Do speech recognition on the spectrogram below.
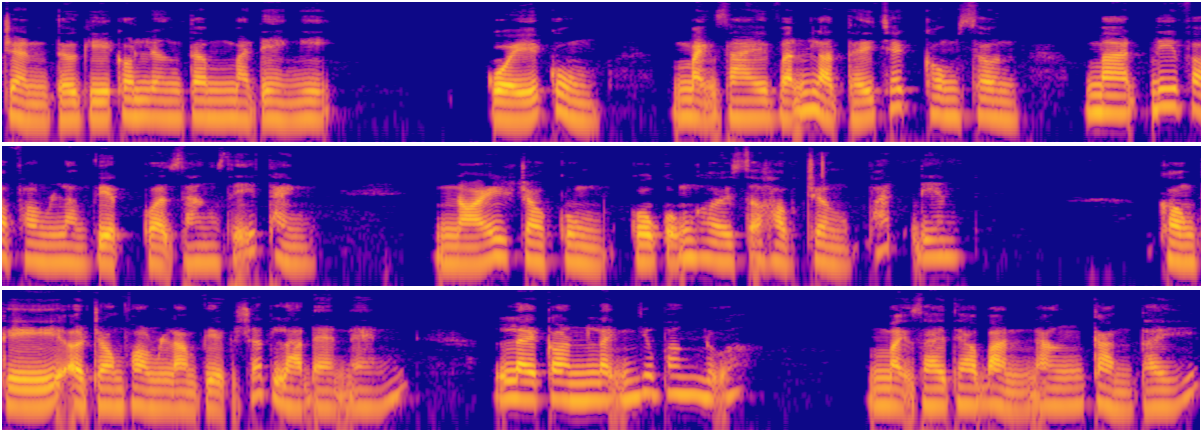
Trần thư Ký có lương tâm mà đề nghị. Cuối cùng, Mạnh Giai vẫn là thấy trách không sơn mà đi vào phòng làm việc của Giang Dĩ Thành. Nói cho cùng cô cũng hơi sợ học trường phát điên. Không khí ở trong phòng làm việc rất là đè nén, lại còn lạnh như băng nữa. Mạnh Giai theo bản năng cảm thấy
